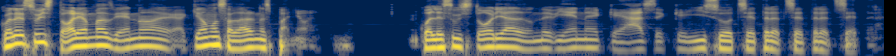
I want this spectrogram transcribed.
cuál es su historia más bien? No? Aquí vamos a hablar en español. ¿Cuál es su historia? ¿De dónde viene? ¿Qué hace? ¿Qué hizo? Etcétera, etcétera, etcétera.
